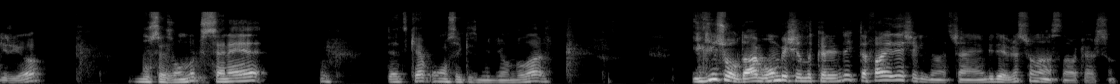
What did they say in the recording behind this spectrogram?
giriyor. Bu sezonluk. Seneye üf, dead cap 18 milyon dolar. İlginç oldu abi. 15 yıllık kariyerinde ilk defa hediye çekildi Matt Ryan. Yani bir devrin sonu aslına bakarsın.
